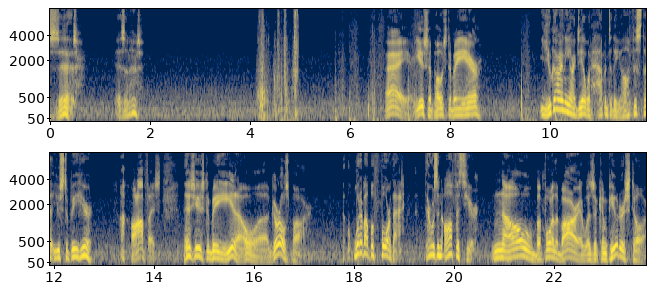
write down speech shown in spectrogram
Is it, isn't it? Hey, are you supposed to be here? You got any idea what happened to the office that used to be here? Office. This used to be, you know, a girls' bar. What about before that? There was an office here. No, before the bar, it was a computer store.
